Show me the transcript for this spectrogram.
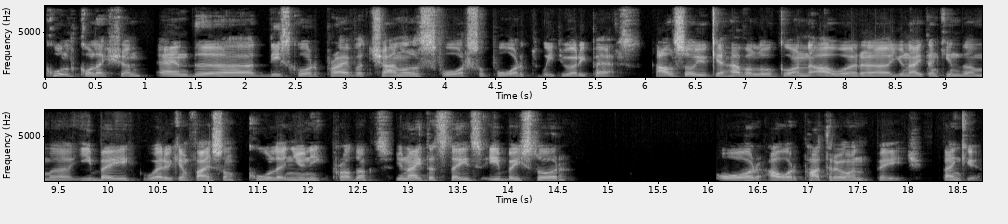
cool collection and uh, Discord private channels for support with your repairs. Also, you can have a look on our uh, United Kingdom uh, eBay where you can find some cool and unique products, United States eBay store, or our Patreon page. Thank you.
